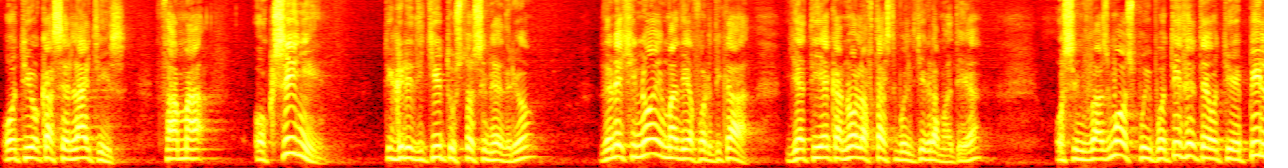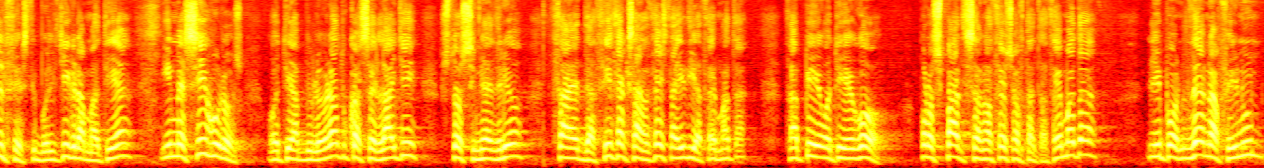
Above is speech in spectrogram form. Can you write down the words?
ότι ο Κασελάκης θα μα οξύνει την κριτική του στο συνέδριο. Δεν έχει νόημα διαφορετικά γιατί έκανε όλα αυτά στην πολιτική γραμματεία. Ο συμβιβασμό που υποτίθεται ότι επήλθε στην πολιτική γραμματεία, είμαι σίγουρος ότι από την πλευρά του Κασελάκη στο συνέδριο θα ενταθεί, θα ξαναθέσει τα ίδια θέματα. Θα πει ότι εγώ προσπάθησα να θέσω αυτά τα θέματα. Λοιπόν, δεν αφήνουν.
